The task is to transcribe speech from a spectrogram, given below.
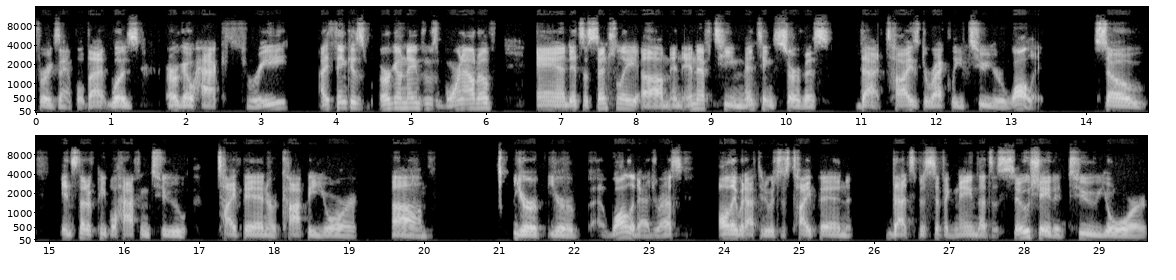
for example. That was Ergo Hack Three, I think, is Ergo names was born out of, and it's essentially um, an NFT minting service that ties directly to your wallet. So instead of people having to type in or copy your um, your your wallet address, all they would have to do is just type in that specific name that's associated to your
